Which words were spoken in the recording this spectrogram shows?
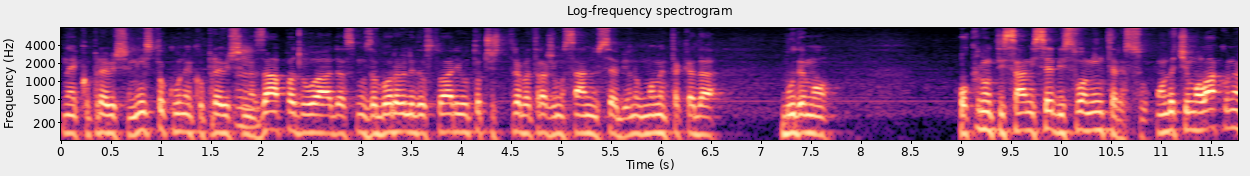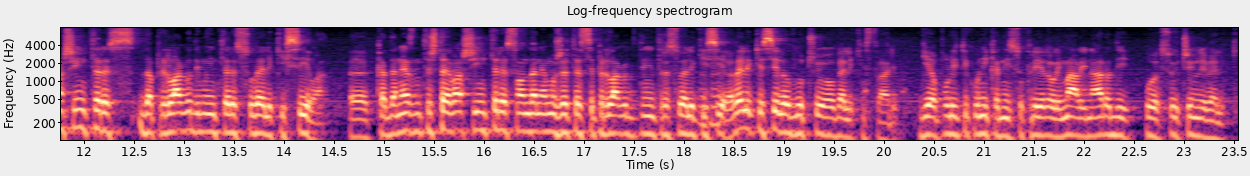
Neko previše na istoku, neko previše Mm. na zapadu, a da smo zaboravili da u stvari utočište treba tražimo sami u sebi. Onog momenta kada budemo okrenuti sami sebi i svom interesu, onda ćemo lako naš interes da prilagodimo interesu velikih sila. E, Kada ne znate šta je vaš interes, onda ne možete se prilagoditi interesu velikih sila. Velike sile odlučuju o velikim stvarima. Geopolitiku nikad nisu kreirali mali narodi, uvek su ih činili veliki.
